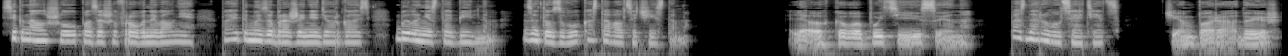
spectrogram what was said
Сигнал шел по зашифрованной волне, поэтому изображение дергалось, было нестабильным, зато звук оставался чистым. Легкого пути, сын», – поздоровался отец. Чем порадуешь?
